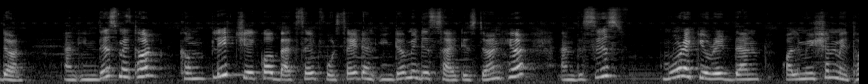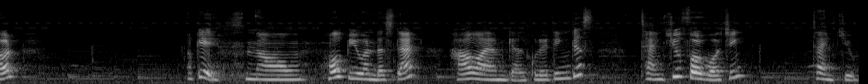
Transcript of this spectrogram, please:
done. And in this method complete check of backsight foresight and intermediate sight is done here. And this is more accurate than collimation method. Okay now hope you understand how I am calculating this. Thank you for watching. Thank you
